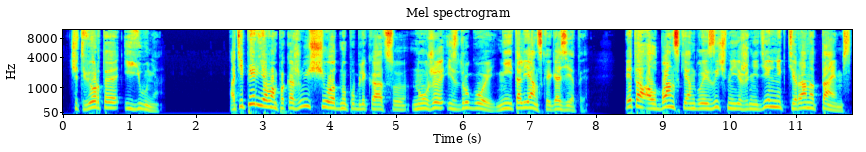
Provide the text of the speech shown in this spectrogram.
– 4 июня. А теперь я вам покажу еще одну публикацию, но уже из другой, не итальянской газеты. Это албанский англоязычный еженедельник «Тирана Таймс»,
